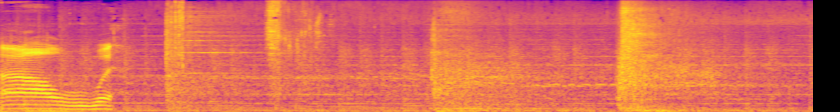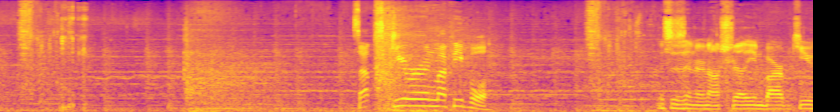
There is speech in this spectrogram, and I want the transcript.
Oh. Stop skewering my people. This isn't an Australian barbecue.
